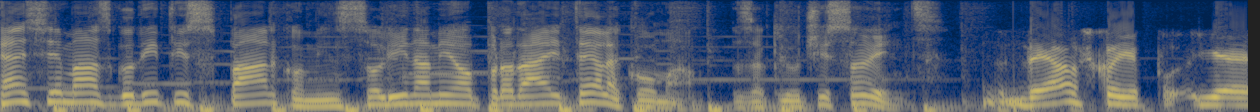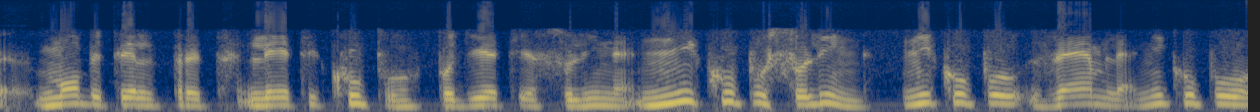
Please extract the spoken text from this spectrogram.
Kaj se ima zgoditi s parkom in solinami o prodaji Telekoma? Zaključi Sovinc. Dejansko je, je mobitel pred leti kupil podjetje Soline. Ni kupil solin, ni kupil zemlje, ni kupil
